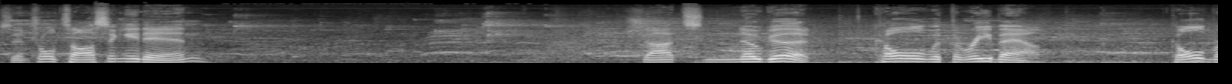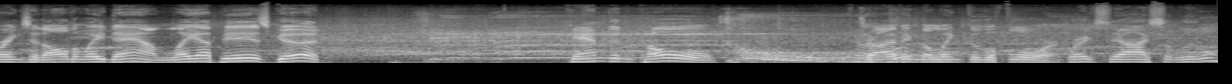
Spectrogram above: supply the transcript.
Central tossing it in. Shots no good. Cole with the rebound. Cole brings it all the way down. Layup is good. Camden Cole driving the length of the floor. Breaks the ice a little.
